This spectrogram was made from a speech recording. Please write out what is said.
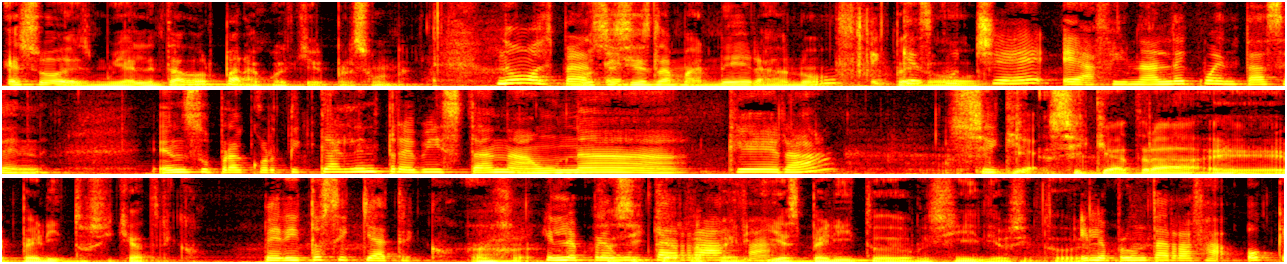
Eso es muy alentador para cualquier persona. No, espérate. No sé si es la manera, ¿no? que escuché, eh, a final de cuentas, en, en supracortical entrevistan a una... ¿Qué era? Psiqui- Psiqui- psiquiatra, eh, perito psiquiátrico. perito psiquiátrico. Ajá. Y le pregunta a Rafa. Y es perito de homicidios y todo. Y le pregunta a Rafa, ok,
